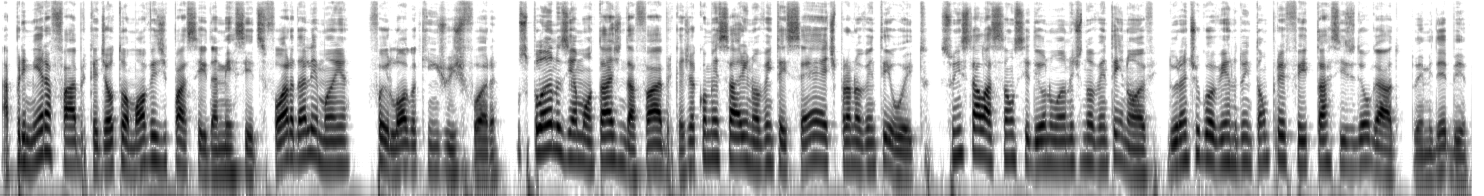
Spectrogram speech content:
A primeira fábrica de automóveis de passeio da Mercedes fora da Alemanha foi logo aqui em Juiz de Fora. Os planos e a montagem da fábrica já começaram em 97 para 98. Sua instalação se deu no ano de 99, durante o governo do então prefeito Tarcísio Delgado, do MDB.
